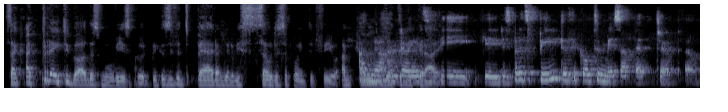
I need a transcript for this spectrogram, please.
It's like, I pray to God this movie is good because if it's bad, I'm going to be so disappointed for you. I'm, I'll know I'm going cry. to be very dis- but it's very difficult to mess up that trip though.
